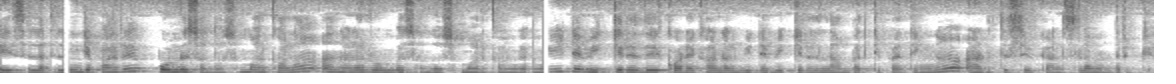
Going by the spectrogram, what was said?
பேசலை. இங்கே பாரு பொண்ணு சந்தோஷமாக இருக்காளாம் அதனால் ரொம்ப சந்தோஷமாக இருக்காங்க. வீட்டை விற்கிறது கொடைக்கானல் வீட்டை விற்கிறதெல்லாம் பற்றி பார்த்திங்கன்னா அடுத்த சீக்வன்ஸில் வந்திருக்கு.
